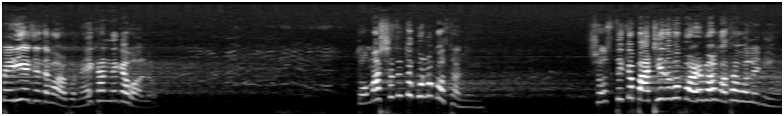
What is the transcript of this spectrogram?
পেরিয়ে যেতে পারব না, এখান থেকে বলো। তোমার সাথে তো কোনো কথা নেই। স্বস্তিকে পাঠিয়ে দেবো, পরের বার কথা বলে নিও।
